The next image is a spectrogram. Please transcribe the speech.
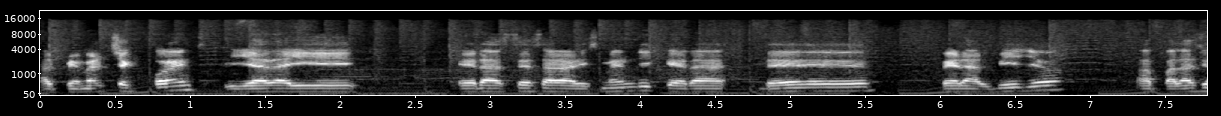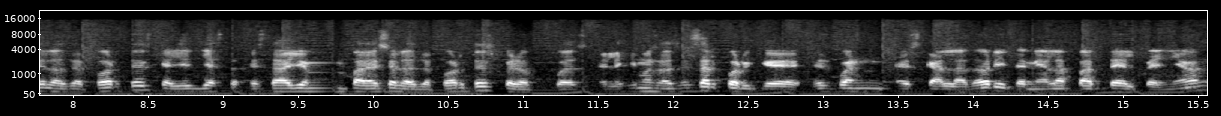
al primer checkpoint, y ya de ahí era César Arismendi, que era de Peralvillo a Palacio de los Deportes, que ayer ya est- estaba yo en Palacio de los Deportes, pero pues elegimos a César porque es buen escalador y tenía la parte del peñón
